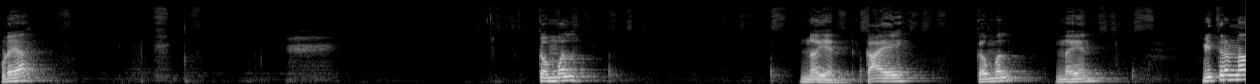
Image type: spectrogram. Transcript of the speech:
पुढे या. कमल नयन. काय आहे? कमल नयन. मित्रांनो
